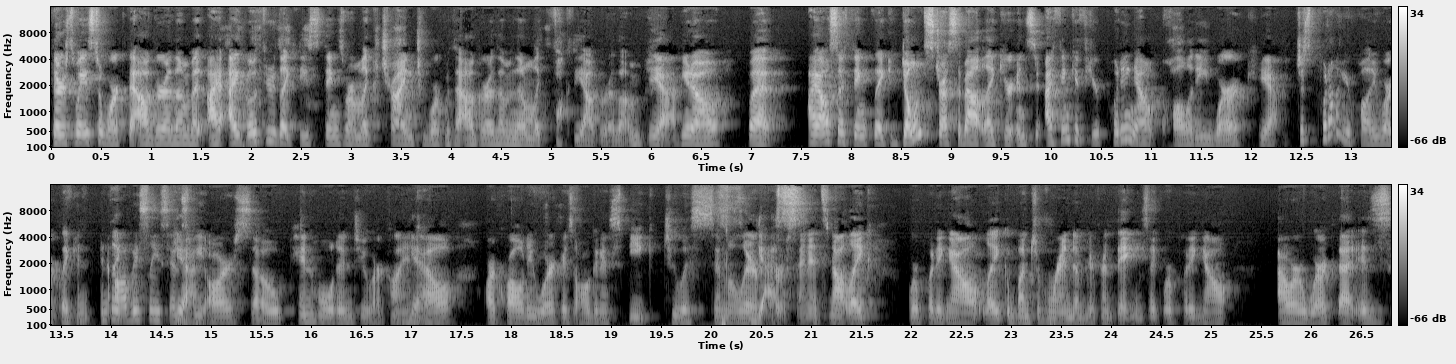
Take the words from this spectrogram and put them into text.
there's ways to work the algorithm but I, I go through like these things where i'm like trying to work with the algorithm and then i'm like fuck the algorithm Yeah. you know but i also think like don't stress about like your inst i think if you're putting out quality work Yeah. just put out your quality work like And, and like, obviously, since yeah. we are so pinholed into our clientele, our quality work is all going to speak to a similar Yes. person. It's not like we're putting out like a bunch of random different things. Like we're putting out our work that is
